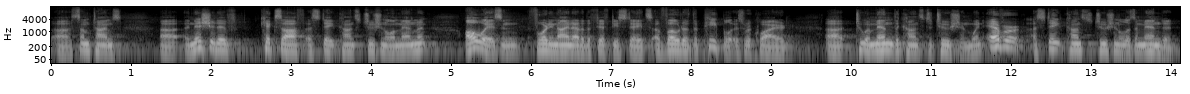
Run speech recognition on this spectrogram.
uh, uh, sometimes uh, initiative kicks off a state constitutional amendment. Always in 49 out of the 50 states, a vote of the people is required uh, to amend the Constitution. Whenever a state constitutional is amended,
